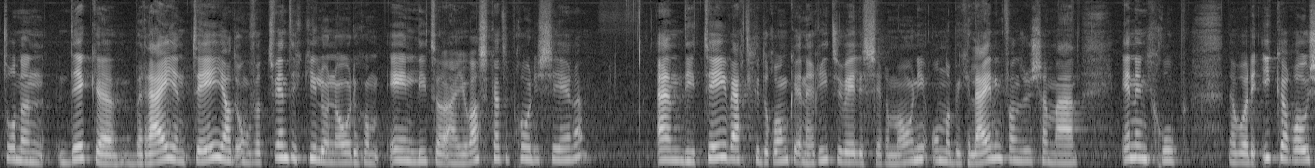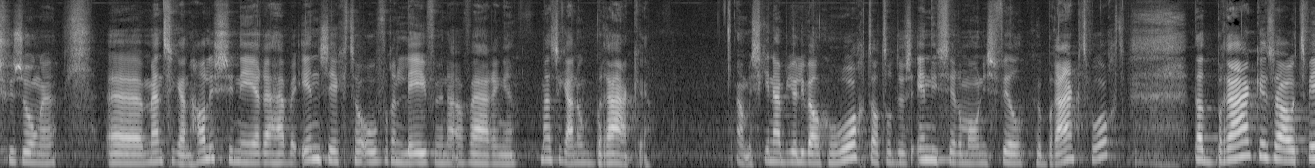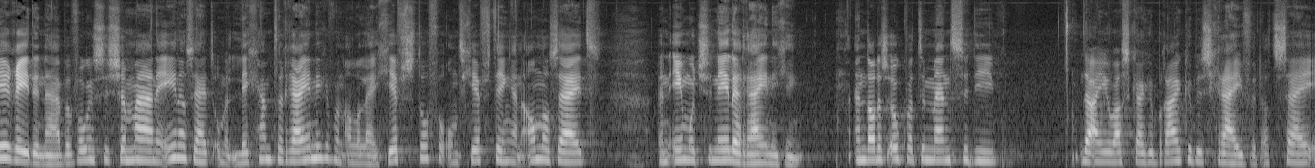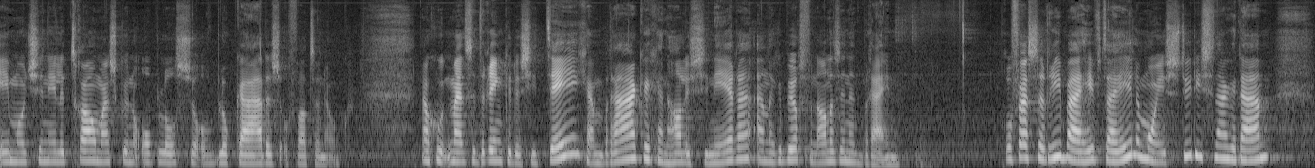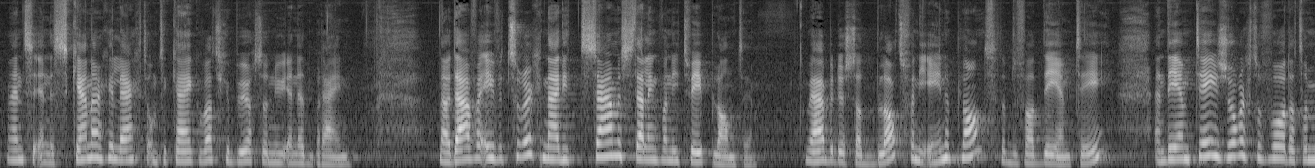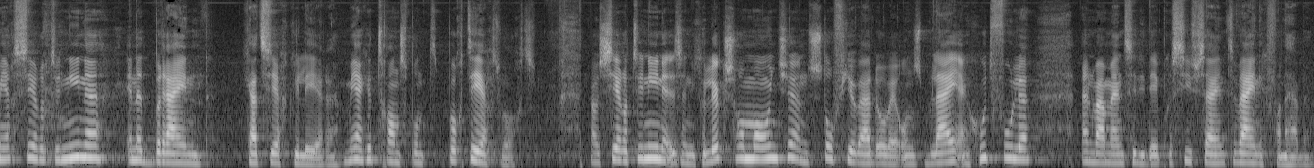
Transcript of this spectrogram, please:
tot een dikke brei en thee. Je had ongeveer 20 kilo nodig om 1 liter ayahuasca te produceren. En die thee werd gedronken in een rituele ceremonie onder begeleiding van zo'n shamaan in een groep. Daar worden Icaro's gezongen. Uh, mensen gaan hallucineren, hebben inzichten over hun leven, hun ervaringen. Maar ze gaan ook braken. Nou, misschien hebben jullie wel gehoord dat er dus in die ceremonies veel gebraakt wordt. Dat braken zou twee redenen hebben. Volgens de shamanen enerzijds om het lichaam te reinigen van allerlei gifstoffen, ontgifting, en anderzijds een emotionele reiniging. En dat is ook wat de mensen die de ayahuasca gebruiken beschrijven. Dat zij emotionele trauma's kunnen oplossen of blokkades of wat dan ook. Nou goed, mensen drinken dus die thee, gaan braken, gaan hallucineren en er gebeurt van alles in het brein. Professor Riba heeft daar hele mooie studies naar gedaan. Mensen in de scanner gelegd om te kijken wat gebeurt er nu in het brein. Nou, daarvoor even terug naar die samenstelling van die twee planten. We hebben dus dat blad van die ene plant, dat bevat DMT. En DMT zorgt ervoor dat er meer serotonine in het brein gaat circuleren, meer getransporteerd wordt. Nou, serotonine is een gelukshormoontje, een stofje waardoor wij ons blij en goed voelen en waar mensen die depressief zijn te weinig van hebben.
